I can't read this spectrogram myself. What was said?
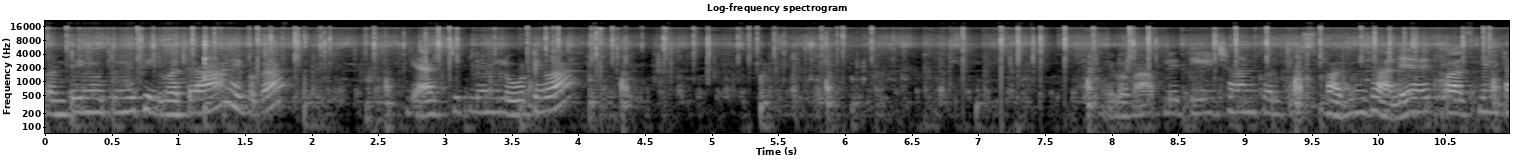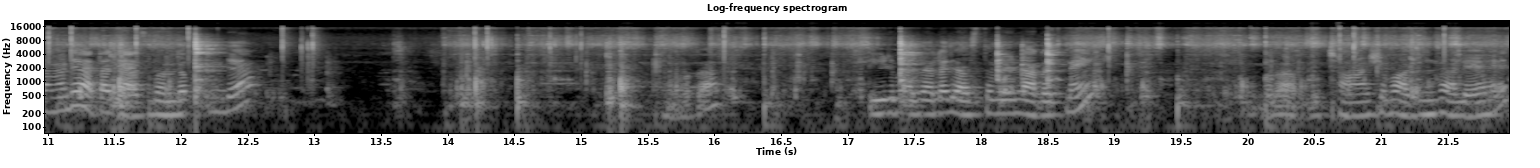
कंटिन्यू तुम्ही फिरवत राहा. हे बघा गॅसची फ्लेम लो ठेवा. बघा आपले तीळ छान खरपूस भाजून झाले आहेत. पाच मिनिटामध्ये आता गॅस बंद करून द्या. बघा तीळ भाजायला जास्त वेळ लागत नाही. बघा आपले छान असे भाजून झाले आहेत.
